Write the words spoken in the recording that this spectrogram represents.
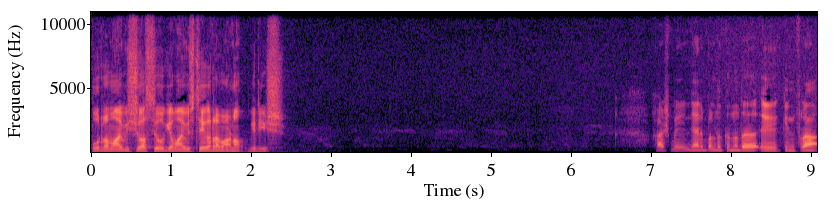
പൂർണമായി വിശ്വാസയോഗ്യമായ വിശദീകരണമാണോ ഗിരീഷ്? ഹാഷ്മി ഞാനിപ്പോൾ നിൽക്കുന്നത് കിൻഫ്ര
